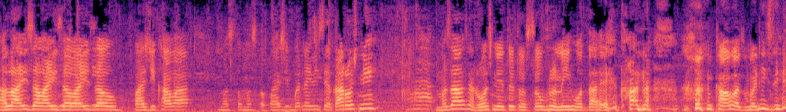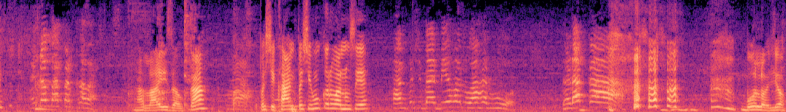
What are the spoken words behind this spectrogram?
હાલો, આવી જાવ આવી જાવ આવી જાવ ભાજી ખાવા. મસ્ત મસ્ત ભાજી બનાવી છે. કા રોશની? મજા આવશે રોશની તો સવરો નહીં હોતા હે. ખાના ખાવા જ મળી છે. હા આવી જાવ કા? પછી ખાન પછી શું કરવાનું છે? બોલો લ્યો.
